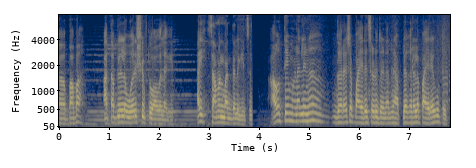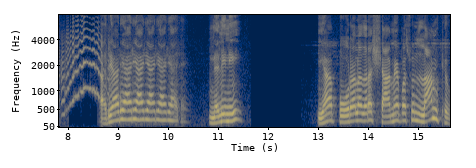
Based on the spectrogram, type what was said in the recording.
अ, बाबा आता आपल्याला वर शिफ्ट व्हावं लागेल. आई सामान बांधायला घ्यायचं. अहो ते म्हणाले ना घराच्या पायऱ्या चढू देणार नाही. आपल्या घराला पायऱ्या कुठं अरे अरे अरे अरे अरे अरे अरे. नलिनी या पोराला जरा शाम्यापासून लांब ठेव.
